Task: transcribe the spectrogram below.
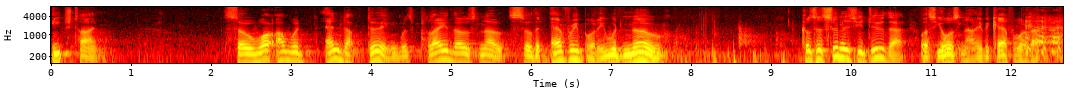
each time. So, what I would end up doing was play those notes so that everybody would know. Because as soon as you do that, well, it's yours now, you be careful with that.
